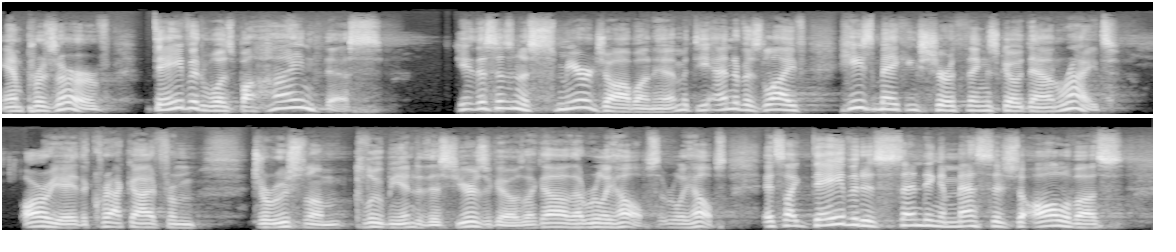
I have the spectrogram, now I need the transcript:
and preserve. David was behind this. He, this isn't a smear job on him. At the end of his life, he's making sure things go down right. Aryeh, the crack guy from Jerusalem, clued me into this years ago. I was like, oh, that really helps. It really helps. It's like David is sending a message to all of us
